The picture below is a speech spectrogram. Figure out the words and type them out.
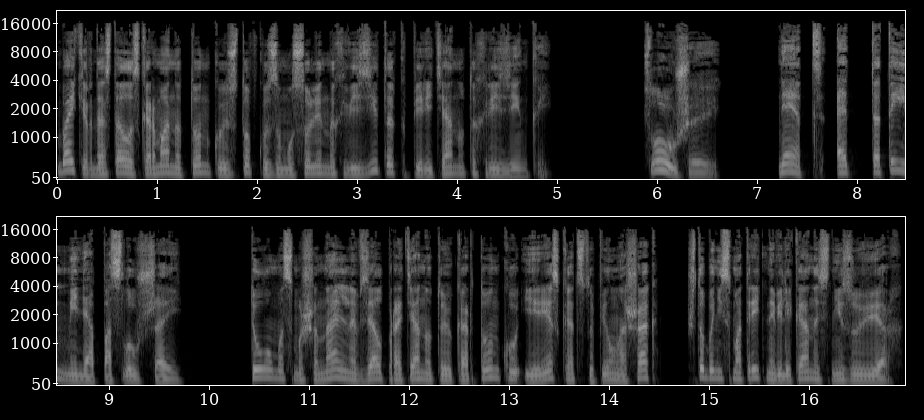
Байкер достал из кармана тонкую стопку замусоленных визиток, перетянутых резинкой. «Слушай». «Нет, это ты меня послушай». Томас машинально взял протянутую картонку и резко отступил на шаг, чтобы не смотреть на великана снизу вверх.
